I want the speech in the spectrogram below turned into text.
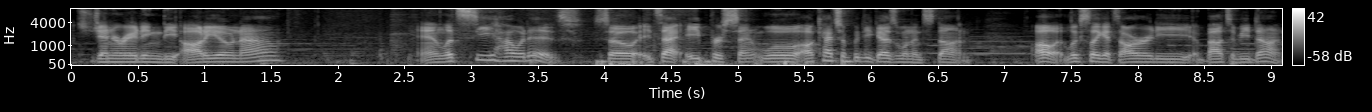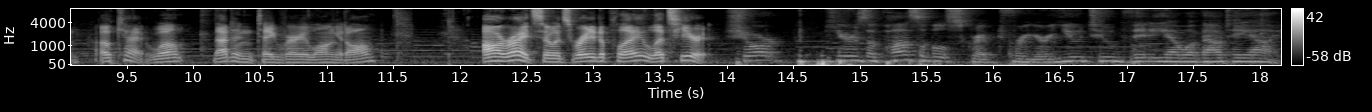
It's generating the audio now. And let's see how it is. So it's at 8%. Well, I'll catch up with you guys when it's done. Oh, it looks like it's already about to be done. Okay, well, that didn't take very long at all. Alright, so it's ready to play. Let's hear it. Sure. Here's a possible script for your YouTube video about AI.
